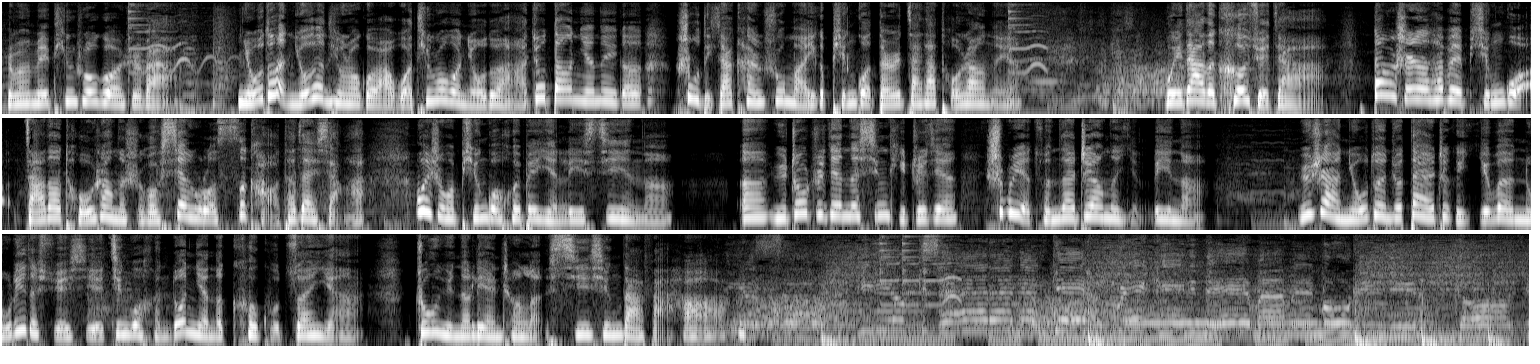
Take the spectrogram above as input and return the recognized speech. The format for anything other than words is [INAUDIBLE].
什么没听说过是吧？牛顿，牛顿听说过吧？我听说过牛顿啊，就当年那个树底下看书嘛，一个苹果嘚儿砸他头上的呀，伟大的科学家啊！当时呢，他被苹果砸到头上的时候，陷入了思考，他在想啊，为什么苹果会被引力吸引呢？嗯，宇宙之间的星体之间是不是也存在这样的引力呢？于是啊，牛顿就带着这个疑问，努力的学习，经过很多年的刻苦钻研啊，终于呢练成了吸星大法哈。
